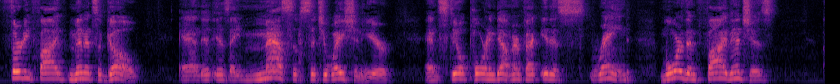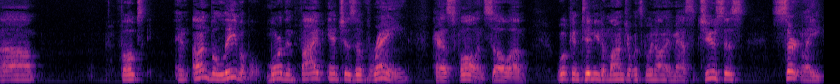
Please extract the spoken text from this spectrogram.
35 minutes ago, and it is a massive situation here and still pouring down. Matter of fact, it has rained more than five inches. Uh, folks, an unbelievable more than five inches of rain has fallen. So uh, we'll continue to monitor what's going on in Massachusetts. Certainly,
